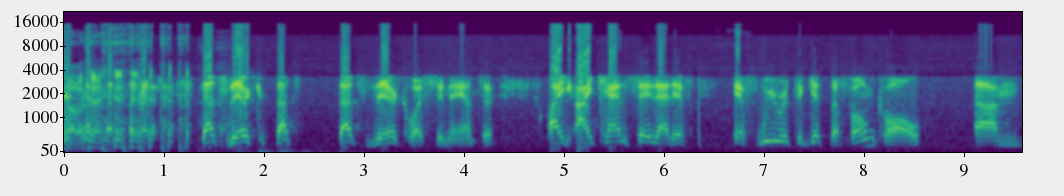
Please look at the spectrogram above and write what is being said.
Oh, okay. that's, that's their that's that's their question to answer. I I can say that if if we were to get the phone call, um,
